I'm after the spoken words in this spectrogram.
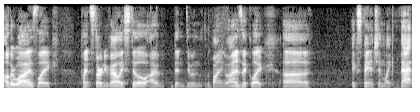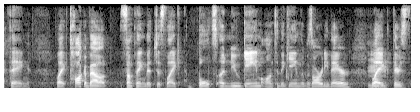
otherwise, like playing Stardew Valley. Still, I've been doing the Binding of Isaac like uh, expansion, like that thing. Like, talk about something that just like bolts a new game onto the game that was already there. Like, there's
